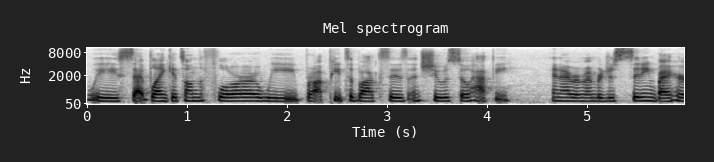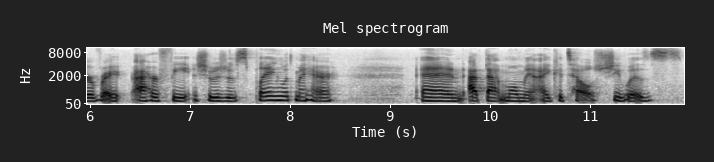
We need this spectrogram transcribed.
we set blankets on the floor. We brought pizza boxes and she was so happy. And I remember just sitting by her right at her feet and she was just playing with my hair. And at that moment I could tell she was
